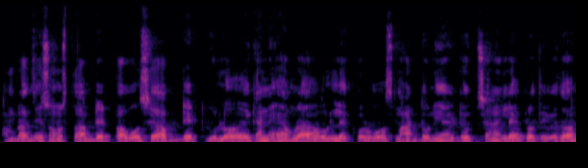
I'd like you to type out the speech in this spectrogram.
আমরা যে সমস্ত আপডেট পাবো সে আপডেটগুলো এখানে আমরা উল্লেখ করব স্মার্ট দুনিয়া ইউটিউব চ্যানেলে। প্রতিবেদন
